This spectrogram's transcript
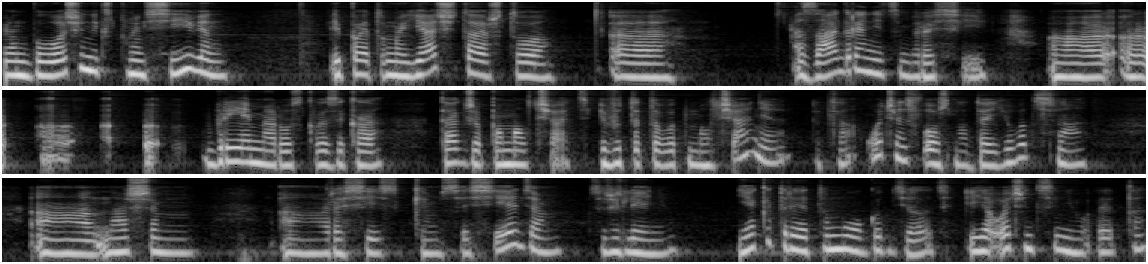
и он был очень экспансивен, и поэтому я считаю, что э, за границами России э, э, время русского языка также помолчать. И вот это вот молчание, это очень сложно дается а, нашим а, российским соседям, к сожалению. Некоторые это могут делать. И я очень ценю это,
